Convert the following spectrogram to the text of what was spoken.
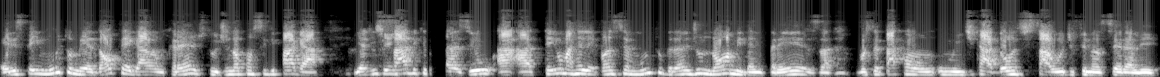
eles têm muito medo ao pegar um crédito de não conseguir pagar. E a gente Sim. sabe que no Brasil a, a, tem uma relevância muito grande o nome da empresa, você está com um indicador de saúde financeira ali,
